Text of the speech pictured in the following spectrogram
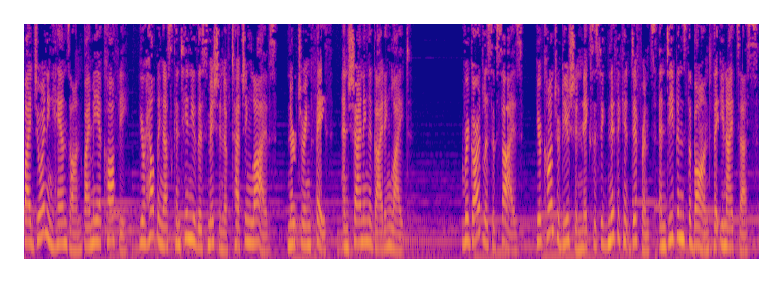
By joining hands on Buy Me a Coffee, you're helping us continue this mission of touching lives, nurturing faith, and shining a guiding light. Regardless of size, your contribution makes a significant difference and deepens the bond that unites us.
